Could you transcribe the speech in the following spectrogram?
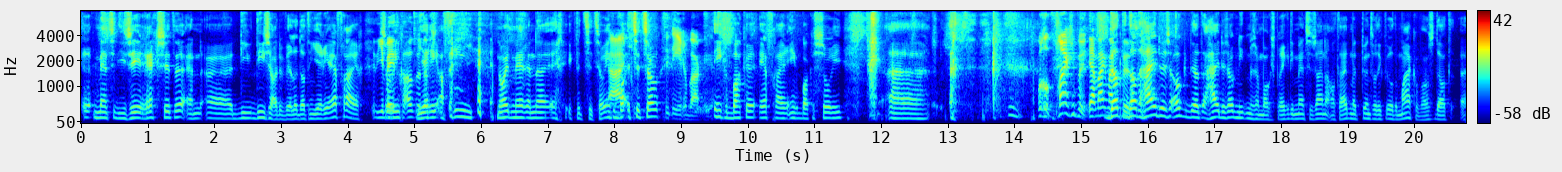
eh, mensen die zeer rechts zitten en eh, die, die zouden willen dat een Jerry Airfryer, Je sorry, weet ook Jerry Afri, nooit meer een, eh, ik, vind- het zit zo, Ja, ingeba- het zit zo Zit erebak. ingebakken, airfryer ingebakken, sorry. Maar goed, maak je punt. Ja, maak maar dat, punt. dat, hij dus ook, dat hij dus ook niet meer zou mogen spreken. Die mensen zijn er altijd. Maar het punt wat ik wilde maken was dat, eh,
